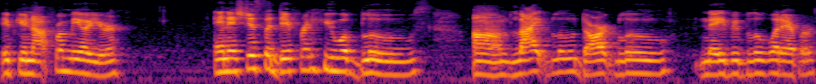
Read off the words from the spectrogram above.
if you're not familiar and it's just a different hue of blues um, light blue dark blue navy blue whatever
